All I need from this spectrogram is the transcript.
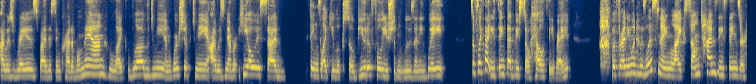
I was raised by this incredible man who like loved me and worshiped me. I was never, he always said things like, you look so beautiful, you shouldn't lose any weight, stuff like that. You think that'd be so healthy, right? But for anyone who's listening, like sometimes these things are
